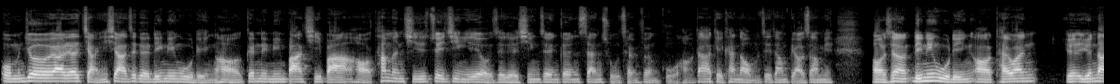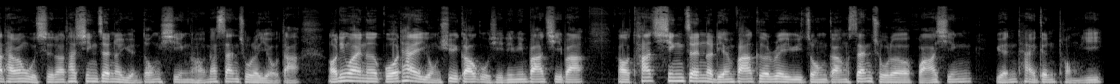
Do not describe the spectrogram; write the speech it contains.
我们就要来讲一下这个零零五零哈，跟零零八七八哈，他们其实最近也有这个新增跟删除成分股哈，大家可以看到我们这张表上面，好像零零五零啊，台湾元元大台湾五十呢，它新增了远东新哈，那删除了友达哦，另外呢，国泰永续高股息零零八七八哦，它新增了联发科、瑞昱、中钢，删除了华兴、元泰跟统一，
